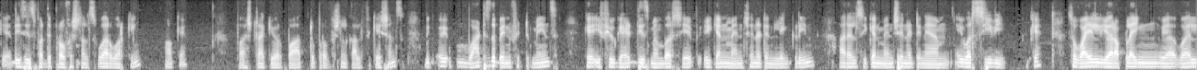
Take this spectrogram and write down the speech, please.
okay? This is for the professionals who are working okay fast track your path to professional qualifications. Uh, what is the benefit means? Okay if you get this membership you can mention it in linkedin or else you can mention it in um, your cv okay? So while you are applying while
